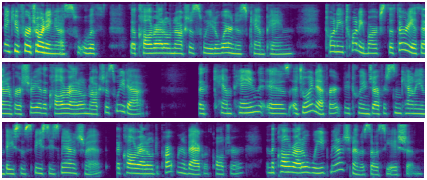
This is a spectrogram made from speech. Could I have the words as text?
Thank you for joining us with the Colorado Noxious Weed Awareness Campaign. 2020 marks the 30th anniversary of the Colorado Noxious Weed Act. The campaign is a joint effort between Jefferson County Invasive Species Management, the Colorado Department of Agriculture, and the Colorado Weed Management Association.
